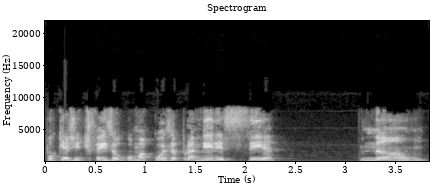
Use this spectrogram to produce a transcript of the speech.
porque a gente fez alguma coisa para merecer. Não.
